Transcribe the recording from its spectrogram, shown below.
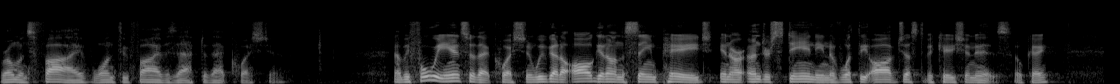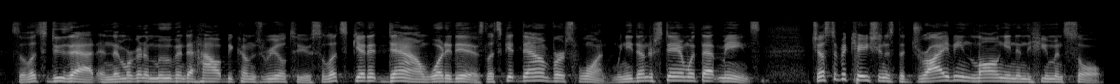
Romans 5, 1 through 5 is after that question. Now, before we answer that question, we've got to all get on the same page in our understanding of what the awe of justification is, okay? So let's do that, and then we're going to move into how it becomes real to you. So let's get it down what it is. Let's get down verse 1. We need to understand what that means. Justification is the driving longing in the human soul.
